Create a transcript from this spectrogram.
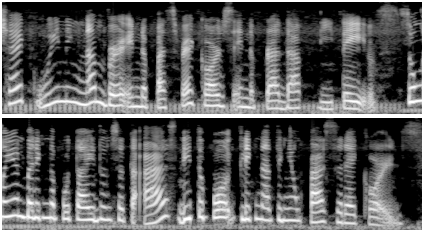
check winning number in the past records and the product details. So, ngayon balik na po tayo dun sa taas. Dito po, click natin yung past records.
